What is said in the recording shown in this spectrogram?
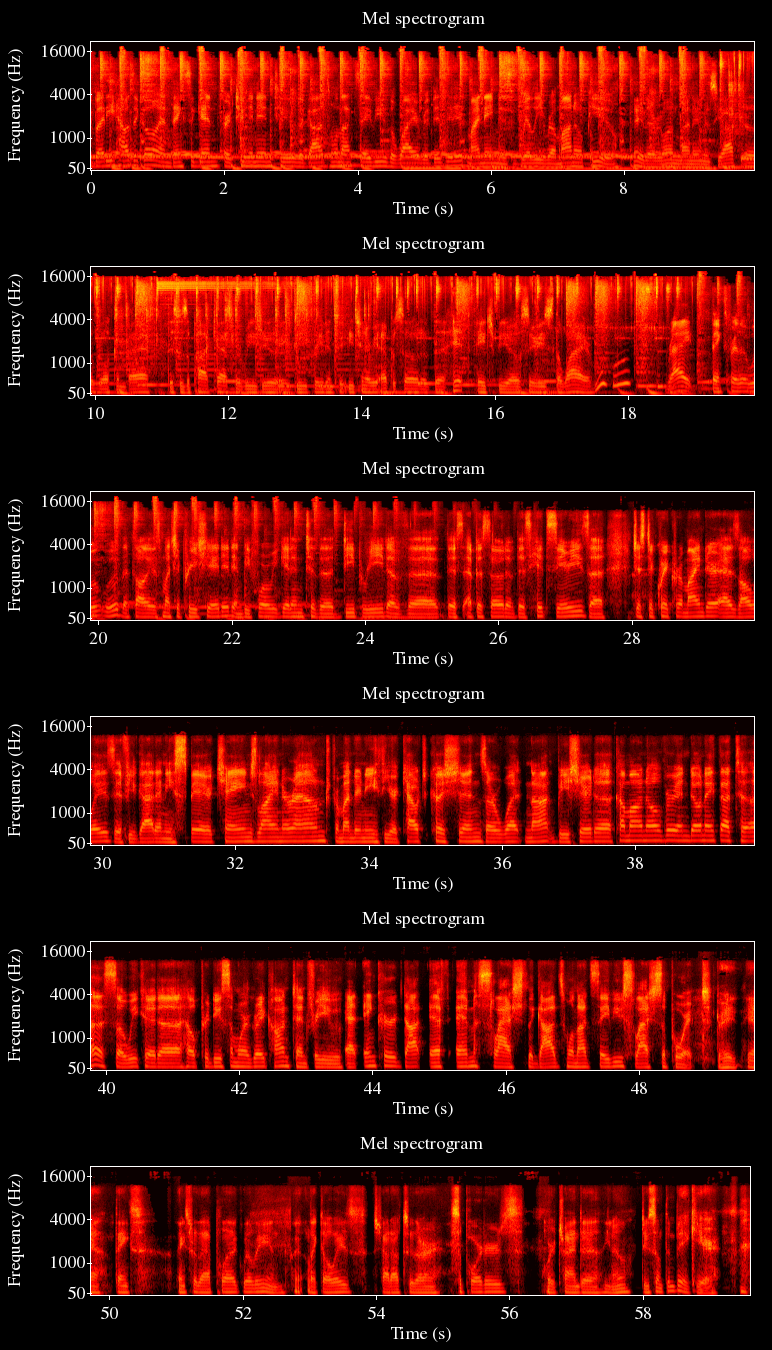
everybody. How's it going? Thanks again for tuning in to The Gods Will Not Save You, The Wire Revisited. My name is Willie Romano Pugh. Hey there, everyone. My name is Yakov. Welcome back. This is a podcast where we do a deep read into each and every episode of the hit HBO series, The Wire. Woo-hoo. Right. Thanks for the woo woo. That's always much appreciated. And before we get into the deep read of the this episode of this hit series, uh, just a quick reminder, as always, if you got any spare change lying around from underneath your couch cushions or whatnot, be sure to come on over and donate that to us so we could uh, help produce some more great content for you at anchor.fm slash the gods will not save you slash support. Great. Yeah. Thanks. Thanks for that plug, Willie. And uh, like always, shout out to our supporters. We're trying to, you know, do something big here.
